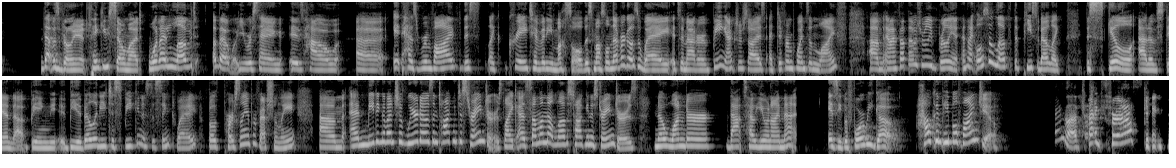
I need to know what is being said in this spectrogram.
that was brilliant. Thank you so much. What I loved about what you were saying is how uh, it has revived this like creativity muscle. This muscle never goes away. It's a matter of being exercised at different points in life. Um, and I thought that was really brilliant. And I also loved the piece about like the skill out of stand up being the, the ability to speak in a succinct way, both personally and professionally, um, and meeting a bunch of weirdos and talking to strangers. Like, as someone that loves talking to strangers, no wonder that's how you and I met. Izzy, before we go, how can people find you? Kayla, thanks for asking.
